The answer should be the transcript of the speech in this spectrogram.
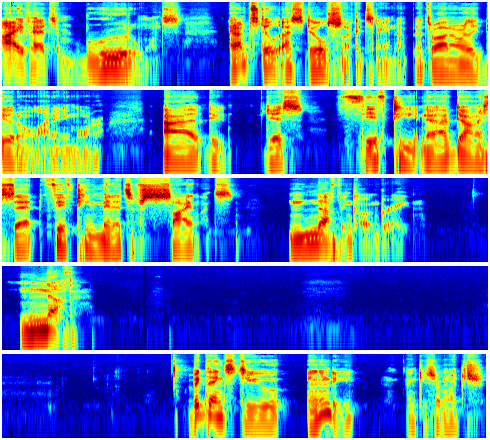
I've had some brutal ones, and I'm still, I still suck at stand up. That's why I don't really do it a lot anymore. I, dude, just 15 no i've done a set 15 minutes of silence. Nothing going great. Nothing. Big thanks to andy. Thank you so much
